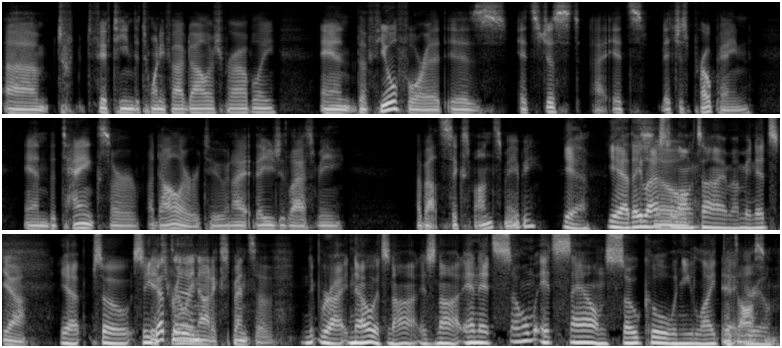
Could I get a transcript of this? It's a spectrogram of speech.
um, t- fifteen to twenty five dollars probably, and the fuel for it is it's just uh, it's it's just propane, and the tanks are a dollar or two, and I they usually last me about six months maybe. Yeah. Yeah. They last a long time. I mean, it's, Yeah, yeah. So, so you it's got the, really not expensive. Right. No, it's not. It's not. And it's so it sounds so cool when you light that It's grill. awesome.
